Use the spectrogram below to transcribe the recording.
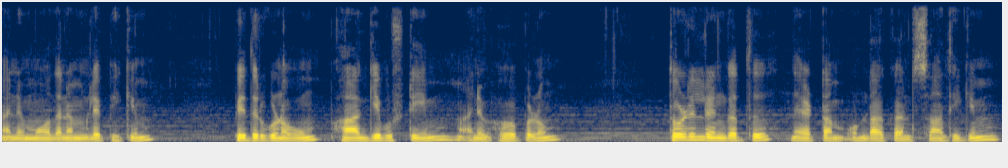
അനുമോദനം ലഭിക്കും. പിതൃഗുണവും ഭാഗ്യപുഷ്ടിയും അനുഭവപ്പെടും. തൊഴിൽ രംഗത്ത് നേട്ടം ഉണ്ടാക്കാൻ സാധിക്കും.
